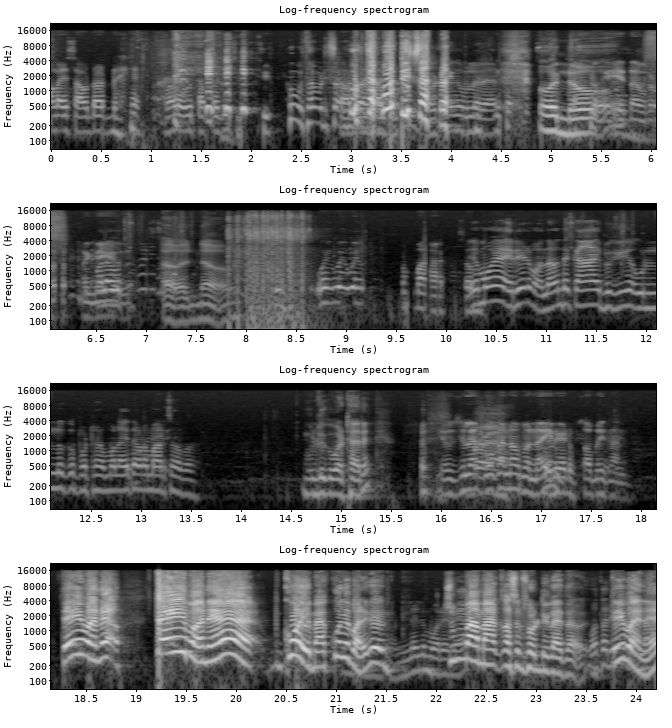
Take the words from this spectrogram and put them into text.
मलाई साउट आउट मलाई उतापट्टि उतापट्टि उतापट्टि छ। छ Oh no. यताबाट Oh no. ओइ ओइ ओइ मार्छ ए म यहाँ रेड भन्दा भन्दा कहाँ आइपुगेँ उल्लुको पठाउ मलाई यताबाट मार्छ अब नभन है सबैजना त्यही भने त्यही भने को हेमा कसले भनेको भन्नेले मरेन चुम्मा मा कसम सोल्टीलाई त म त त्यही भने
